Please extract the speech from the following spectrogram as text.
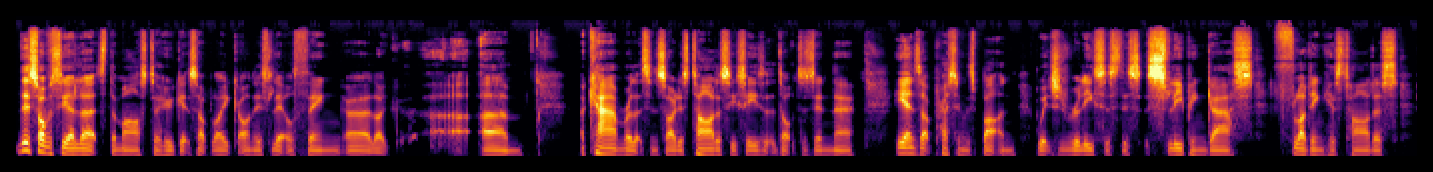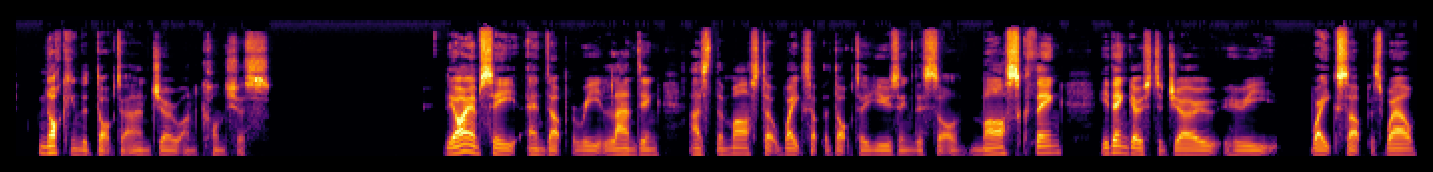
This obviously alerts the master, who gets up like on this little thing, uh, like uh, um, a camera that's inside his TARDIS. He sees that the doctor's in there. He ends up pressing this button, which releases this sleeping gas, flooding his TARDIS, knocking the doctor and Jo unconscious. The IMC end up re landing as the Master wakes up the Doctor using this sort of mask thing. He then goes to Jo, who he wakes up as well.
